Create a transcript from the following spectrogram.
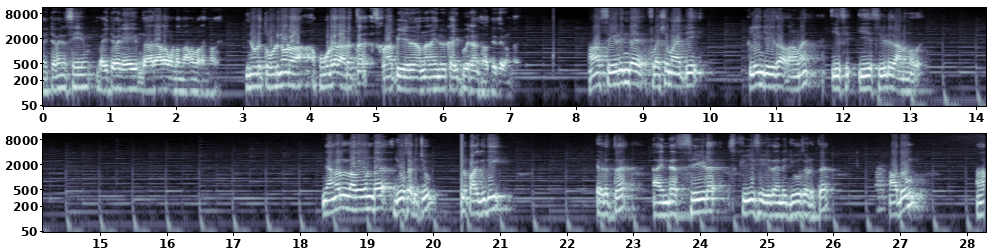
വൈറ്റമിൻ സിയും വൈറ്റമിൻ എയും ധാരാളം ഉണ്ടെന്നാണ് പറയുന്നത്. ഇതിനോട് തോടിനോട് കൂടുതൽ അടുത്ത് സ്ക്രാപ്പ് ചെയ്ത് അന്നേരം അതിനൊരു കയ്പ് വരാൻ സാധ്യതയുണ്ട്. ആ സീഡിന്റെ ഫ്ലഷ് മാറ്റി ക്ലീൻ ചെയ്തതാണ് ഈ ഈ സീഡ് കാണുന്നത്. ഞങ്ങൾ അതുകൊണ്ട് ജ്യൂസ് അടിച്ചു. പകുതി എടുത്ത് അതിന്റെ സീഡ് സ്ക്വീസ് ചെയ്ത് അതിന്റെ ജ്യൂസ് എടുത്ത് അതും ആ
